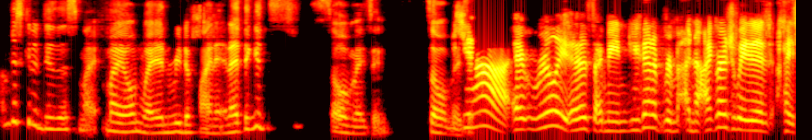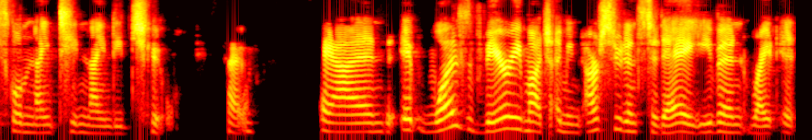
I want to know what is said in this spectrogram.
I'm just gonna do this my my own way and redefine it. And I think it's so amazing. So amazing. Yeah, it really is. I mean, you got to remember, and I graduated high school in 1992. Okay. And it was very much, I mean, our students today, even right, it,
